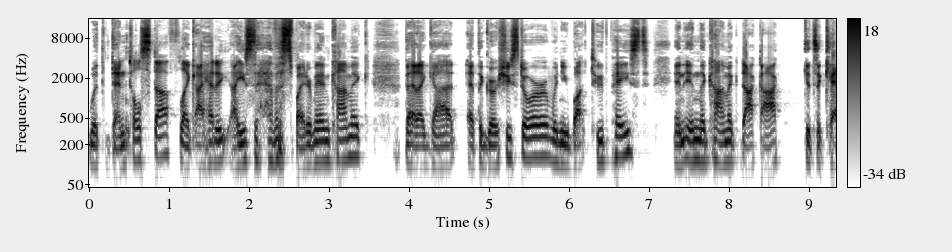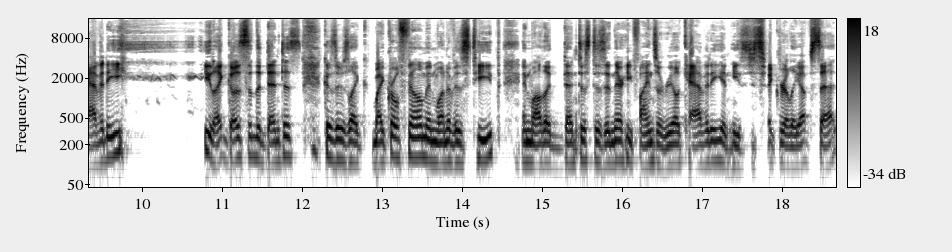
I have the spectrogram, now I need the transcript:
with dental stuff. Like I had a, I used to have a Spider-Man comic that I got at the grocery store when you bought toothpaste and in the comic Doc Ock gets a cavity. he like goes to the dentist because there's like microfilm in one of his teeth and while the dentist is in there he finds a real cavity and he's just like really upset.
